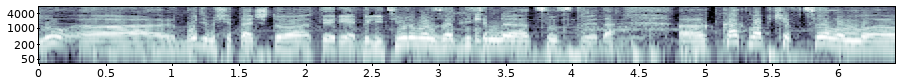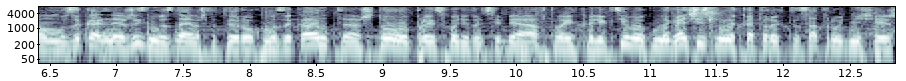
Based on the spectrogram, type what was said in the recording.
Ну, э, будем считать, что ты реабилитирован за длительное отсутствие, да. Э, как вообще в целом э, музыкальная жизнь? Мы знаем, что ты рок-музыкант. Что происходит у тебя в твоих коллективах многочисленных, в которых ты сотрудничаешь?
